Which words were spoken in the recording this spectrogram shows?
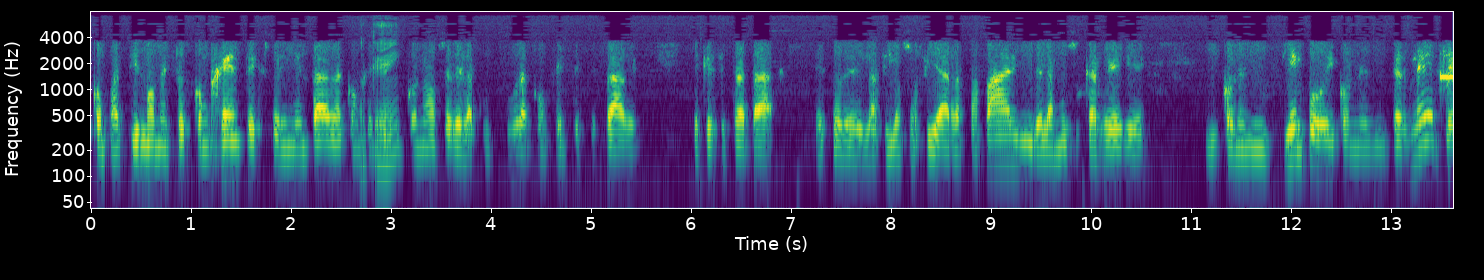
compartir momentos con gente experimentada, con gente que conoce de la cultura, con gente que sabe de qué se trata esto de la filosofía Rastafari, y de la música reggae, y con el tiempo y con el internet que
